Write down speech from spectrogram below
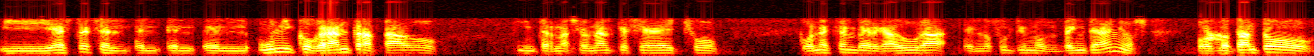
Y este es el, el, el único gran tratado internacional que se ha hecho con esta envergadura en los últimos 20 años. Por lo tanto,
